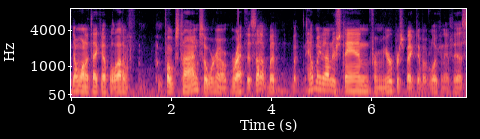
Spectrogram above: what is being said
don't want to take up a lot of folks' time, so we're going to wrap this up. But but help me to understand from your perspective of looking at this,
